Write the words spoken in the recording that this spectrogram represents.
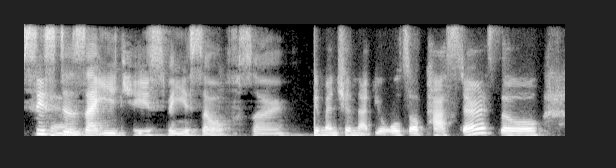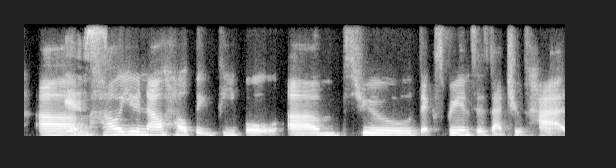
sisters yeah. that you choose for yourself. So you mentioned that you're also a pastor. So um, yes. how are you now helping people um, through the experiences that you've had?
